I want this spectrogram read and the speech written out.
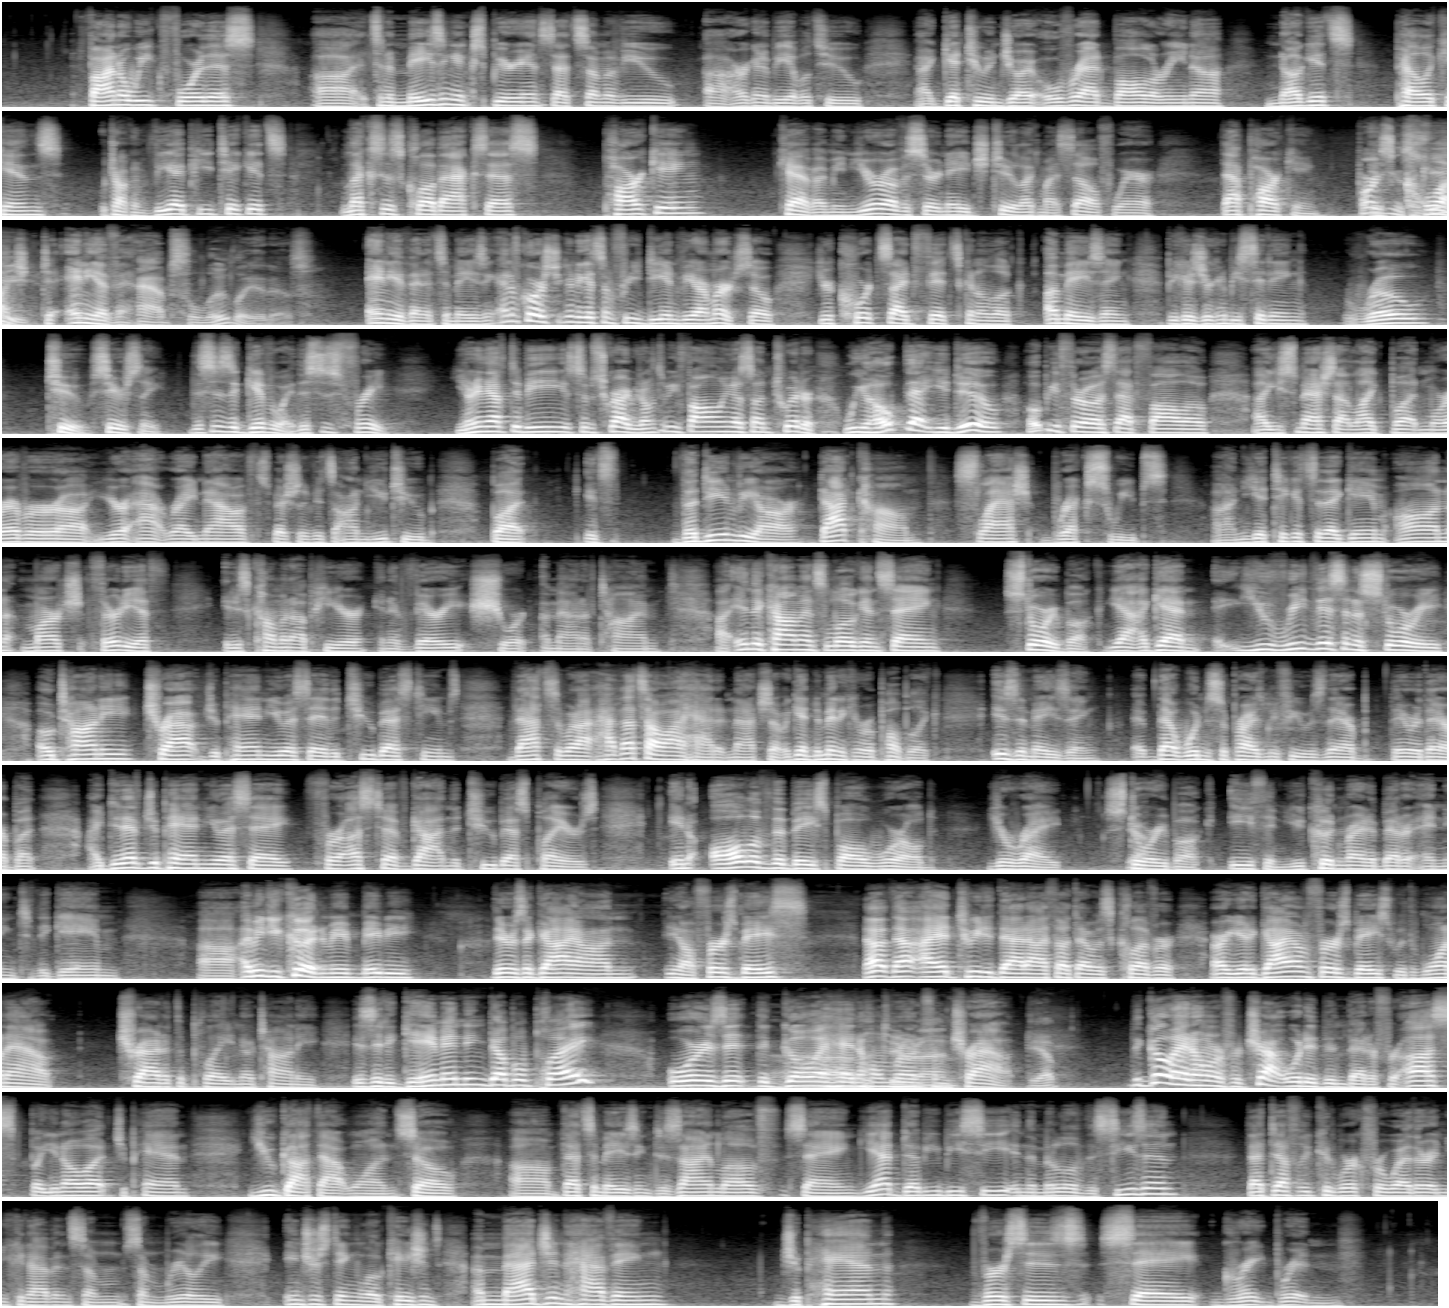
Final week for this. Uh, it's an amazing experience that some of you uh, are going to be able to uh, get to enjoy over at Ball Arena. Nuggets, Pelicans. We're talking VIP tickets, Lexus Club access, parking. Kev, I mean, you're of a certain age too, like myself, where that parking Parking's is clutch key. to any event. Absolutely, it is. Any event, it's amazing. And of course, you're going to get some free DNVR merch. So your courtside fit's going to look amazing because you're going to be sitting row two. Seriously, this is a giveaway. This is free. You don't even have to be subscribed. You don't have to be following us on Twitter. We hope that you do. Hope you throw us that follow. Uh, you smash that like button wherever uh, you're at right now, especially if it's on YouTube. But it's thednvr.com slash Breck Sweeps. Uh, and you get tickets to that game on March 30th. It is coming up here in a very short amount of time. Uh, in the comments, Logan saying, Storybook. Yeah, again, you read this in a story. Ohtani, Trout, Japan, USA, the two best teams. That's what I. That's how I had it matched up. Again, Dominican Republic is amazing. That wouldn't surprise me if he was there. They were there, but I did have Japan, USA for us to have gotten the two best players in all of the baseball world. You're right. Storybook, Ethan. You couldn't write a better ending to the game. Uh, I mean, you could. I mean, maybe there was a guy on, you know, first base. That, that I had tweeted that. I thought that was clever. All right, you had a guy on first base with one out, Trout at the plate, no Ohtani. Is it a game-ending double play, or is it the go-ahead Uh, home run two-run. from Trout? Yep. The go-ahead homer for Trout would have been better for us, but you know what, Japan, you got that one. So um, that's amazing. Design Love saying, yeah, WBC in the middle of the season. That definitely could work for weather, and you could have it in some some really interesting locations. Imagine having Japan versus, say, Great Britain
